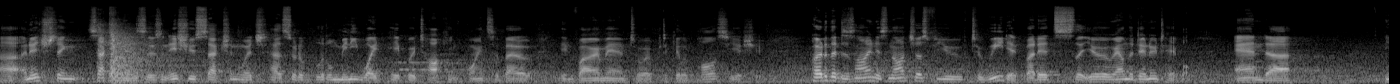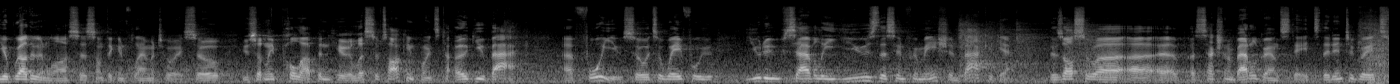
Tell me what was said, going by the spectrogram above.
Uh, an interesting section is there's an issues section which has sort of little mini white paper talking points about the environment or a particular policy issue. Part of the design is not just for you to read it, but it's that you're around the dinner table. And uh, your brother-in-law says something inflammatory, so you suddenly pull up and hear a list of talking points to argue back uh, for you. So it's a way for you, you to savvily use this information back again. There's also a, a, a section of battleground states that integrates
